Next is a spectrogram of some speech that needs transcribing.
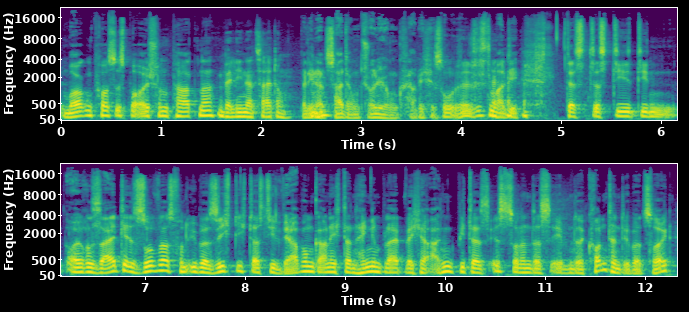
Morgenpost ist bei euch schon Partner. Berliner Zeitung. Berliner mhm. Zeitung, Entschuldigung, habe ich so. Das ist mal die, das, das, die, die, eure Seite ist sowas von übersichtlich, dass die Werbung gar nicht dann hängen bleibt, welcher Anbieter es ist, sondern dass eben der Content überzeugt,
